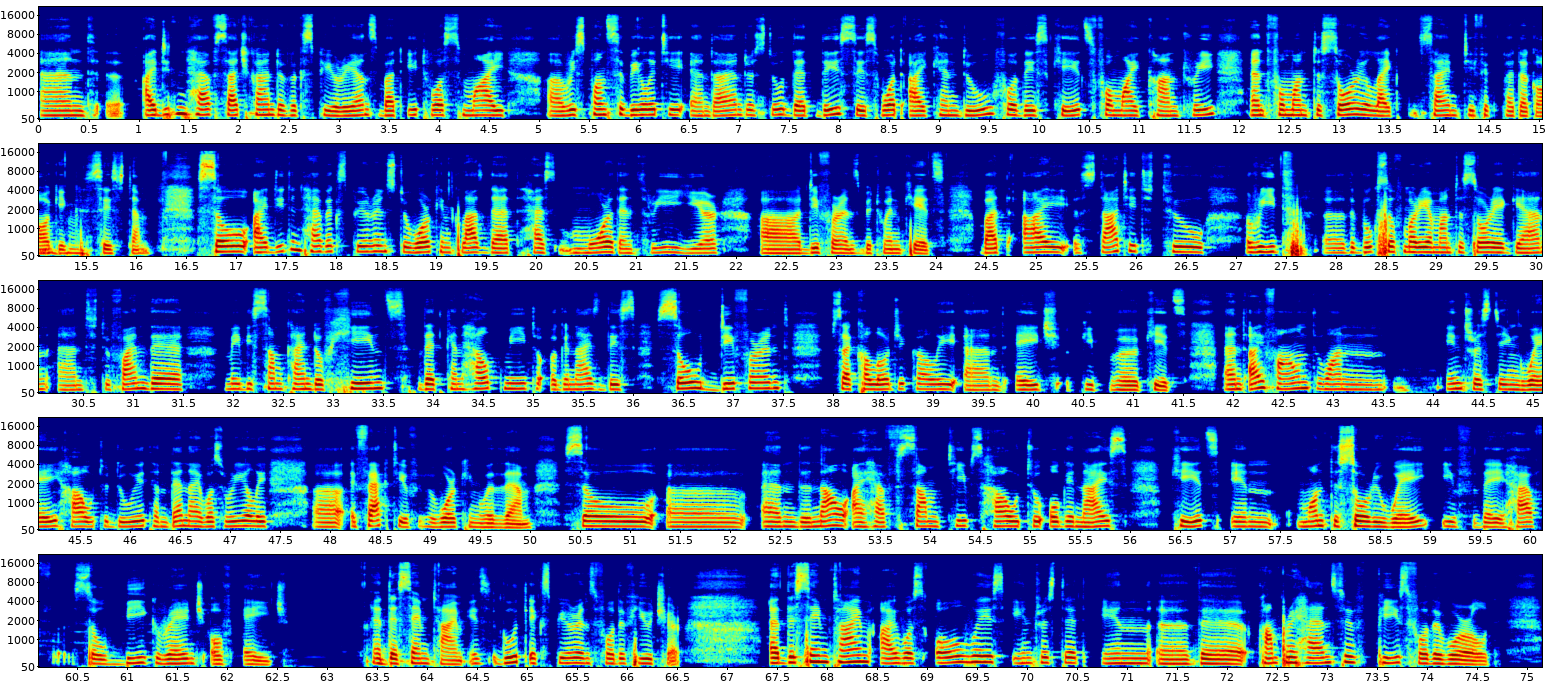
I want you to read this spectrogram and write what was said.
And uh, I didn't have such kind of experience, but it was my uh, responsibility, and I understood that this is what I can do for these kids, for my country, and for Montessori, like scientific pedagogic mm-hmm. system. So I didn't have experience to work in class that has more than three year uh, difference between kids, but I started to read uh, the books of Maria Montessori again and to find the maybe some kind of hints that can help me to organize this so different psychologically and age uh, kids. And I found one interesting way how to do it and then i was really uh, effective working with them so uh, and now i have some tips how to organize kids in montessori way if they have so big range of age at the same time it's good experience for the future at the same time, I was always interested in uh, the comprehensive peace for the world.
